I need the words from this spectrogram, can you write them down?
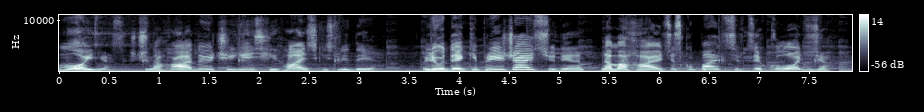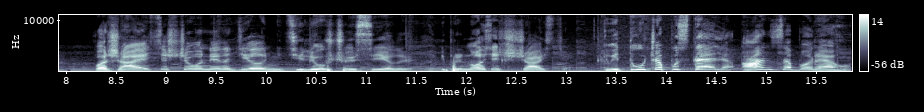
моїяс, що нагадують чиїсь гігантські сліди. Люди, які приїжджають сюди, намагаються скупатися в цих колодязях. Вважається, що вони наділені цілющою силою і приносять щастя. Квітуча пустеля Анза Борего.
